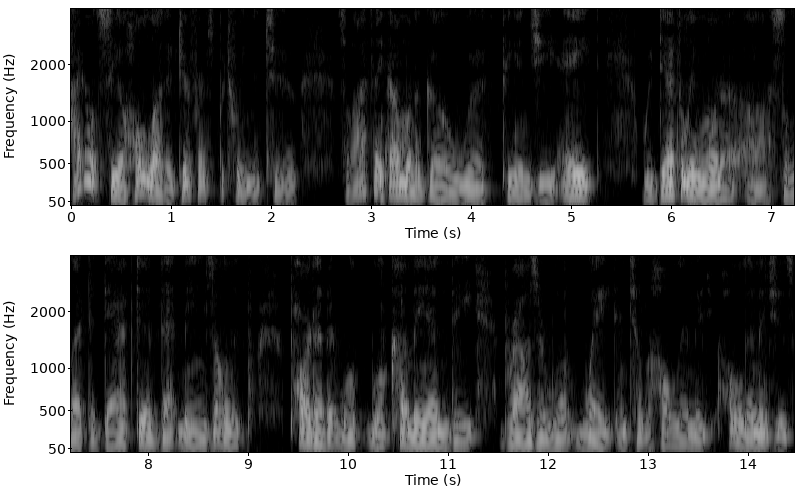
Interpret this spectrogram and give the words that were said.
I don't see a whole lot of difference between the two. So I think I'm going to go with PNG 8. We definitely want to uh, select adaptive. That means only part of it will, will come in. The browser won't wait until the whole image whole image is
